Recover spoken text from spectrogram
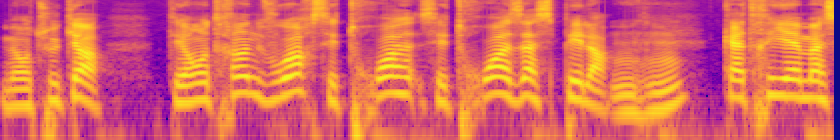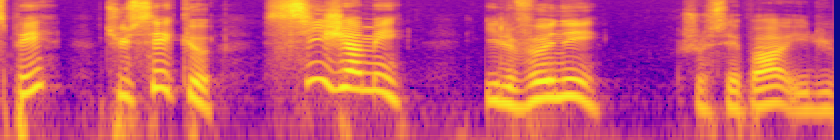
Mais en tout cas, tu es en train de voir ces trois, ces trois aspects-là. Mhm. Quatrième aspect, tu sais que si jamais il venait, je sais pas, il lui,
